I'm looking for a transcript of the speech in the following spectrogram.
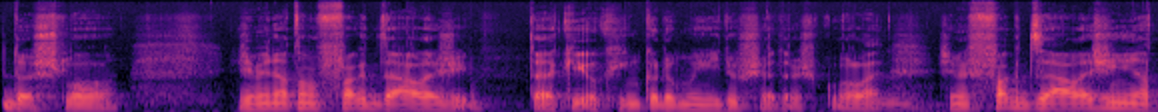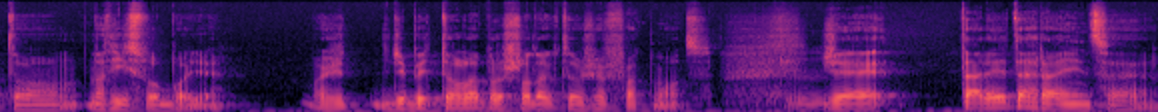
došlo, že mi na tom fakt záleží. To je taky okýnko do mojí duše trošku, ale hmm. že mi fakt záleží na tom, na té svobodě. A že kdyby tohle prošlo, tak to už je fakt moc. Hmm. Že tady je ta hranice,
